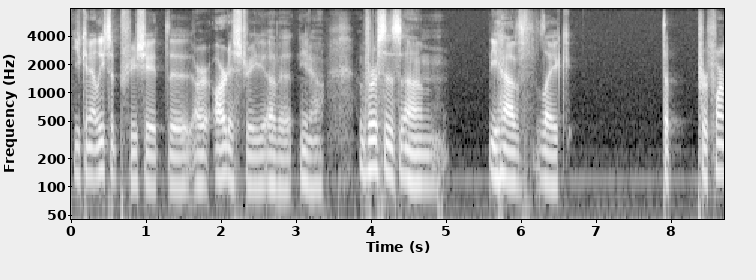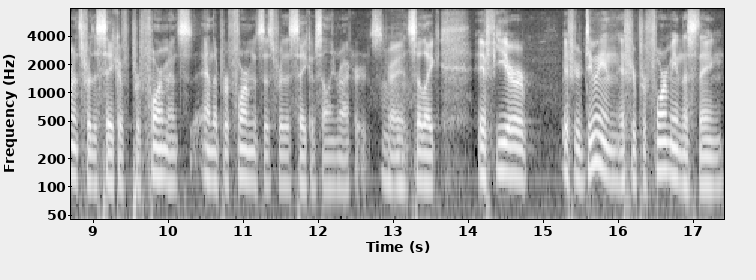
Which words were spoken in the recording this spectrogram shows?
you can at least appreciate the ar- artistry of it you know? Versus um you have like the performance for the sake of performance and the performances for the sake of selling records Mhm. right? So like if you're if you're doing if you're performing this thing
